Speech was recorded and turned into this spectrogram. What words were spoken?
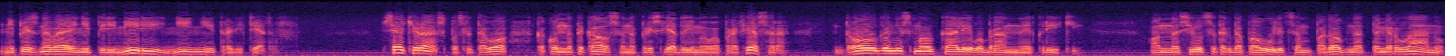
не признавая ни перемирий, ни нейтралитетов. Всякий раз после того, как он натыкался на преследуемого профессора, долго не смолкали его бранные крики. Он носился тогда по улицам, подобно Тамерлану,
